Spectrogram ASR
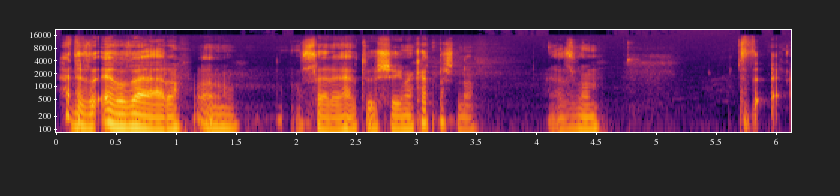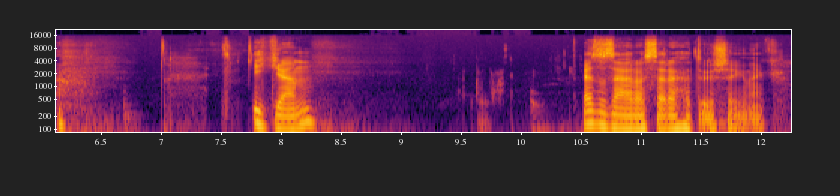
Hát ez, ez az ára a szerelhetőségnek. Hát most na, ez van. Igen. Ez az ára a szerelhetőségnek.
